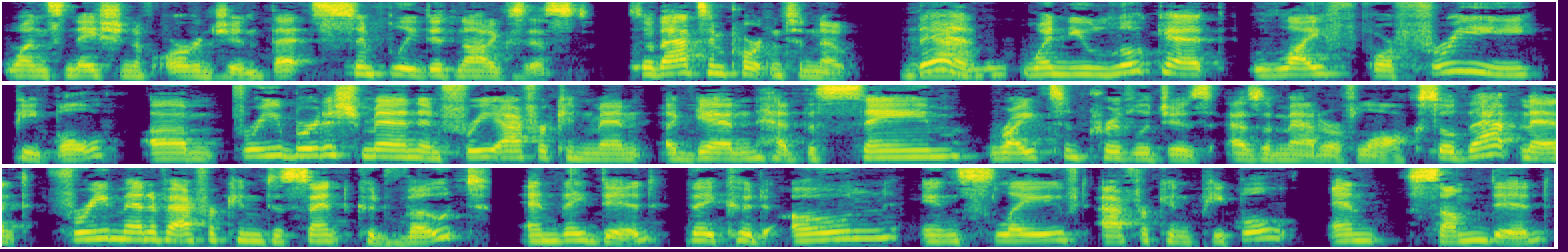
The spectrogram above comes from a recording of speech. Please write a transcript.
one's nation of origin. That simply did not exist. So that's important to note. Then, yeah. when you look at life for free people, um, free British men and free African men, again, had the same rights and privileges as a matter of law. So that meant free men of African descent could vote, and they did. They could own enslaved African people, and some did.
